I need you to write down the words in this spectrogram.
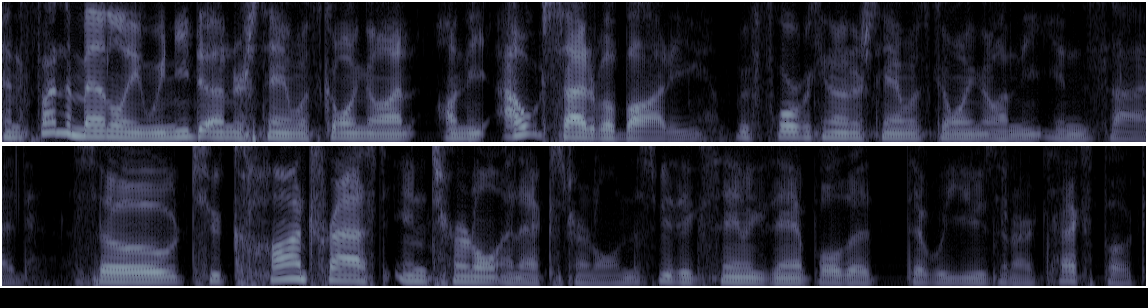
And fundamentally, we need to understand what's going on on the outside of a body before we can understand what's going on the inside. So to contrast internal and external, and this would be the same example that, that we use in our textbook,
